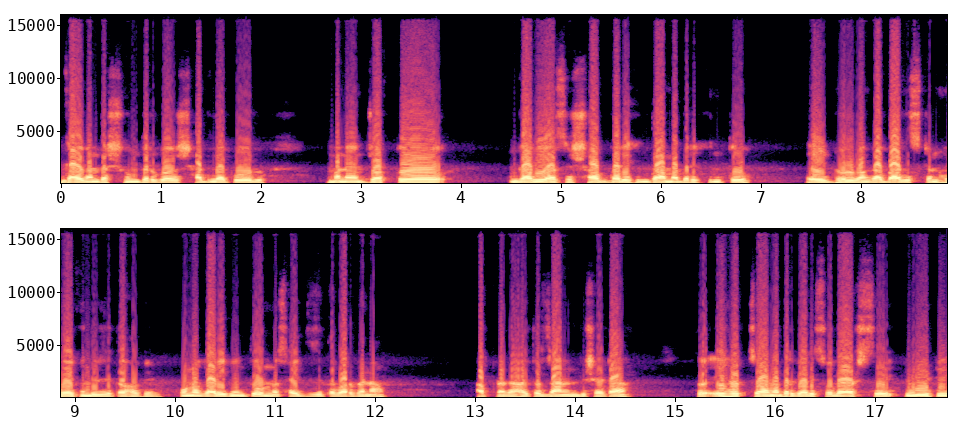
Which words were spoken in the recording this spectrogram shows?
গাইবান্ধা সুন্দরগঞ্জ সাদলাপুর মানে যত গাড়ি আছে, সব গাড়ি কিন্তু আমাদের কিন্তু এই ঢোলভাঙ্গা বাস স্ট্যান্ড হয়ে কিন্তু যেতে হবে। কোনো গাড়ি কিন্তু অন্য সাইডে যেতে পারবে না। আপনারা হয়তো জানেন বিষয়টা। তো এই হচ্ছে আমাদের গাড়ি চলে আসছে ইউনিটি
